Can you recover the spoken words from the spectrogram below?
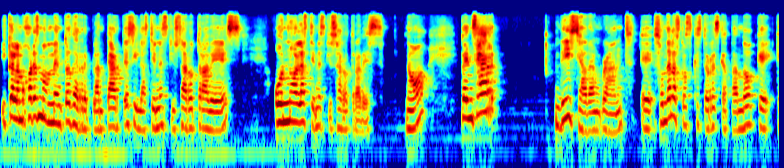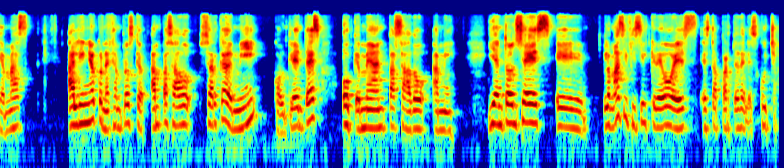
y que a lo mejor es momento de replantearte si las tienes que usar otra vez o no las tienes que usar otra vez, ¿no? Pensar, dice Adam Grant, eh, son de las cosas que estoy rescatando que, que más alineo con ejemplos que han pasado cerca de mí con clientes o que me han pasado a mí. Y entonces, eh, lo más difícil creo es esta parte de la escucha.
